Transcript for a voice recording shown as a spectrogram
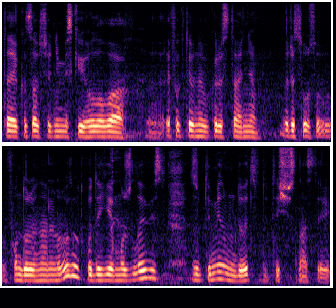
так як казав сьогодні міський голова, е, ефективне використання ресурсу фонду регіонального розвитку, де є можливість з оптимізмом дивитися 2016 рік.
